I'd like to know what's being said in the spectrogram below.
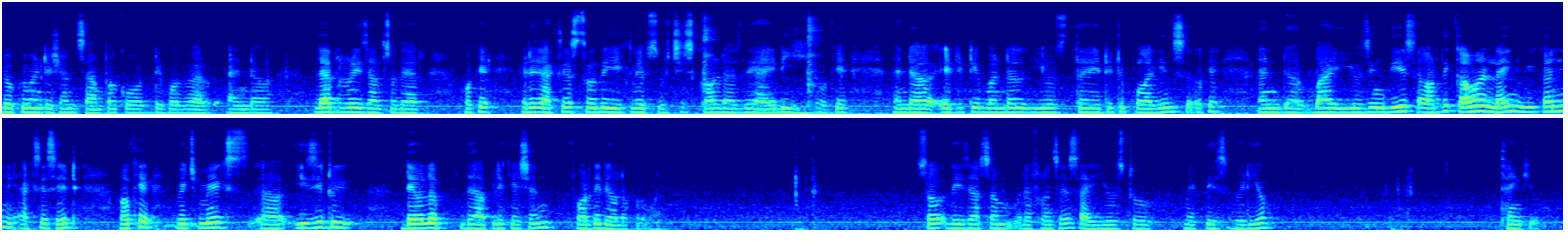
documentation sample code debugger and uh, library is also there okay? It is accessed through the eclipse which is called as the ide okay and uh, ADT bundle use the ADT plugins okay? And uh, by using this or the command line we can access it okay? Which makes uh, easy to develop the application for the developer one. So these are some references i used to make this video. Thank you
